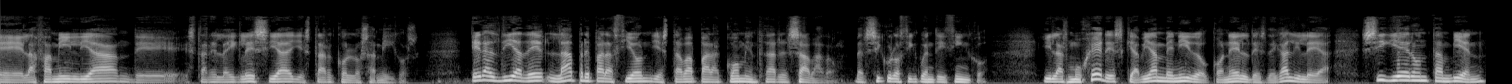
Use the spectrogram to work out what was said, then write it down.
eh, la familia, de estar en la iglesia y estar con los amigos. Era el día de la preparación y estaba para comenzar el sábado. Versículo 55. Y las mujeres que habían venido con él desde Galilea siguieron también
